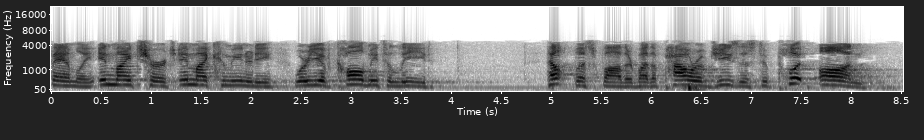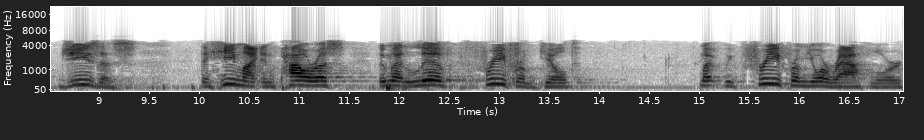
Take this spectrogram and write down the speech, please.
family, in my church, in my community, where you have called me to lead. Help us, Father, by the power of Jesus, to put on Jesus, that He might empower us, that we might live free from guilt, might be free from your wrath, Lord,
